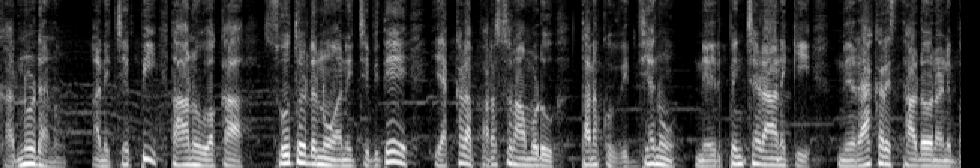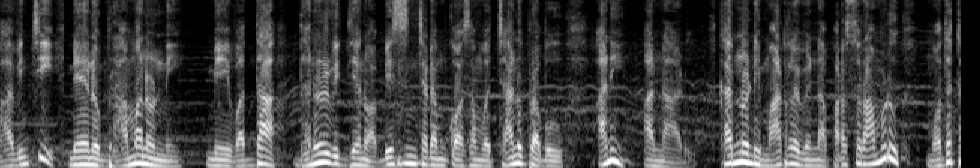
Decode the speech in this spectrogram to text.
కర్ణుడను. అని చెప్పి తాను ఒక సూత్రుడను అని చెబితే ఎక్కడ పరశురాముడు తనకు విద్యను నేర్పించడానికి నిరాకరిస్తాడోనని భావించి నేను బ్రాహ్మణుణ్ణి మీ వద్ద ధనుర్విద్యను అభ్యసించడం కోసం వచ్చాను ప్రభు అని అన్నాడు. కర్ణుడి మాటలు విన్న పరశురాముడు మొదట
